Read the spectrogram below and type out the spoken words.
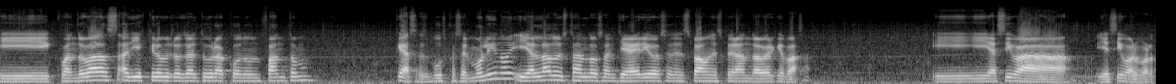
Y cuando vas a 10 kilómetros de altura con un Phantom, ¿qué haces? Buscas el molino y al lado están los antiaéreos en el spawn esperando a ver qué pasa. Y así va. Y así va el War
